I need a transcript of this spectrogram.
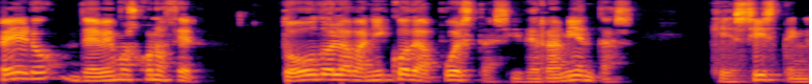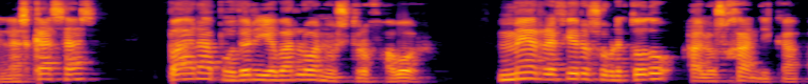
pero debemos conocer todo el abanico de apuestas y de herramientas que existen en las casas para poder llevarlo a nuestro favor. Me refiero sobre todo a los handicap,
